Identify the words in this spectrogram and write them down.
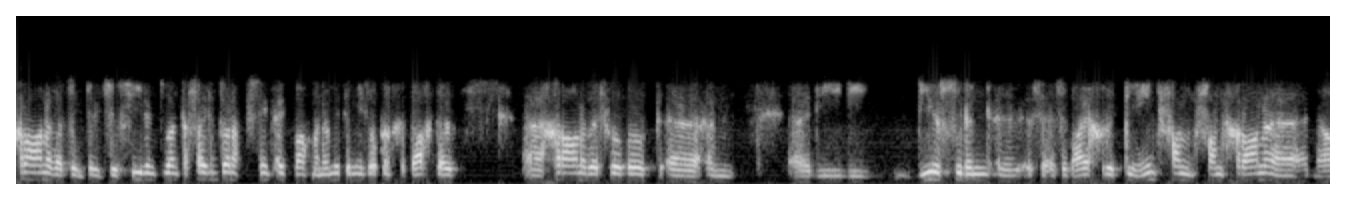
grane wat omtrent so 24 25% uitmaak maar nou met mense ook in gedagte hou. Uh grane byvoorbeeld uh in uh die die dierevoeding uh, is is 'n baie groot kliënt van van grane. Uh, nou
